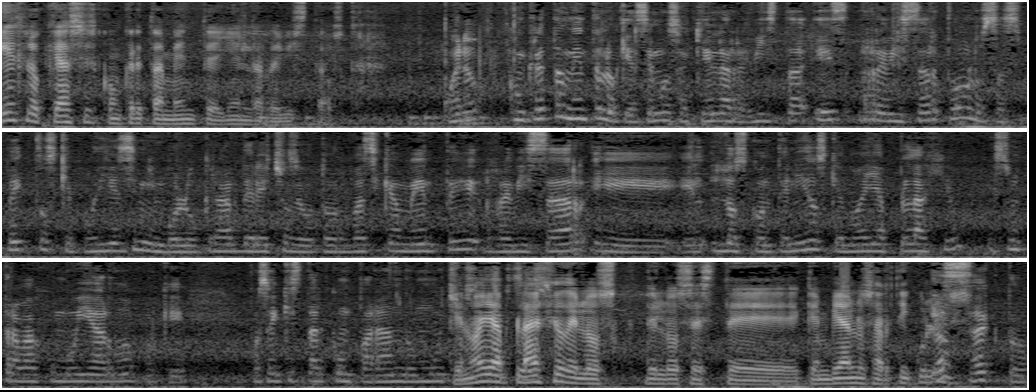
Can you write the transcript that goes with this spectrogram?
¿qué es lo que haces concretamente ahí en la revista, Oscar? Bueno, concretamente lo que hacemos aquí en la revista es revisar todos los aspectos que pudiesen involucrar derechos de autor. Básicamente, revisar eh, el- los contenidos que no haya plagio. Es un trabajo muy arduo porque pues hay que estar comparando muchos Que no haya plagio de los de los este que envían los artículos. Exacto,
